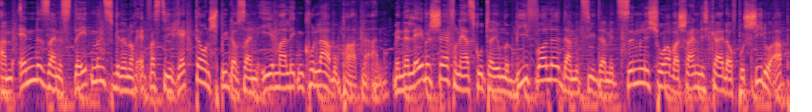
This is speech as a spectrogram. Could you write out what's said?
Am Ende seines Statements wird er noch etwas direkter und spielt auf seinen ehemaligen Kollabo-Partner an. Wenn der Labelchef von Erst guter Junge Beef wolle, damit zielt er mit ziemlich hoher Wahrscheinlichkeit auf Bushido ab,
